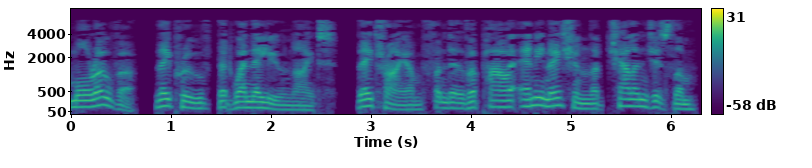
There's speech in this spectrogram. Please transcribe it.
Moreover, they proved that when they unite, they triumph and overpower any nation that challenges them.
